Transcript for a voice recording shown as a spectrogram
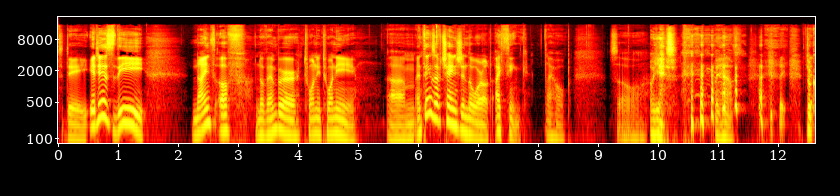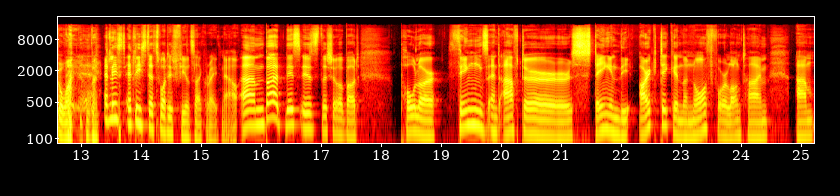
today. It is the 9th of November 2020. Um, and things have changed in the world, I think. I hope. So Oh yes, they have. Took a while, but at least at least that's what it feels like right now. Um, but this is the show about polar things and after staying in the Arctic in the north for a long time, um,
